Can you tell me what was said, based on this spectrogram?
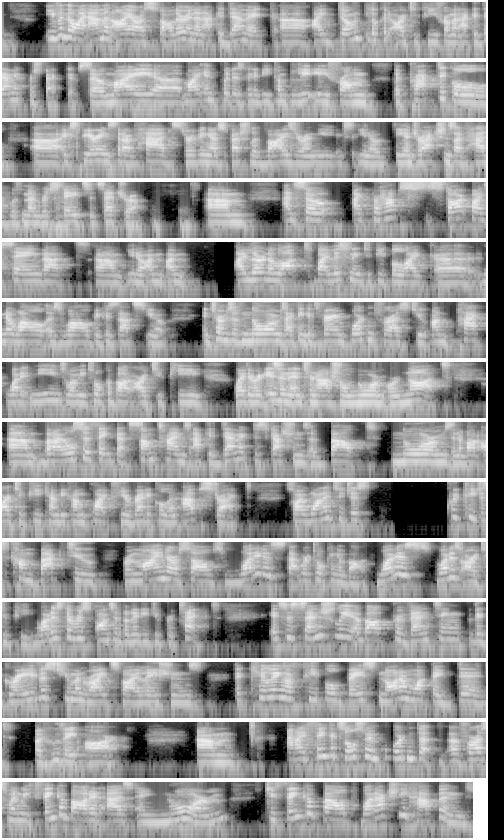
even though I am an IR scholar and an academic, uh, I don't look at R2P from an academic perspective. So my uh, my input is going to be completely from the practical uh, experience that I've had serving as special advisor and the you know the interactions I've had with member states, etc. Um, and so I perhaps start by saying that um, you know I'm, I'm I learn a lot by listening to people like uh, Noel as well because that's you know in terms of norms, I think it's very important for us to unpack what it means when we talk about R2P, whether it is an international norm or not. Um, but I also think that sometimes academic discussions about norms and about R2P can become quite theoretical and abstract. So I wanted to just quickly just come back to remind ourselves what it is that we're talking about. What is, what is R2P? What is the responsibility to protect? It's essentially about preventing the gravest human rights violations, the killing of people based not on what they did, but who they are. Um, and I think it's also important uh, for us when we think about it as a norm to think about what actually happened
